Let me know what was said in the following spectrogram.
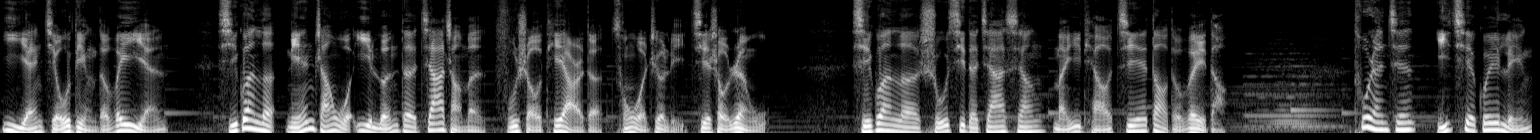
一言九鼎的威严，习惯了年长我一轮的家长们俯首帖耳的从我这里接受任务，习惯了熟悉的家乡每一条街道的味道。突然间，一切归零，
